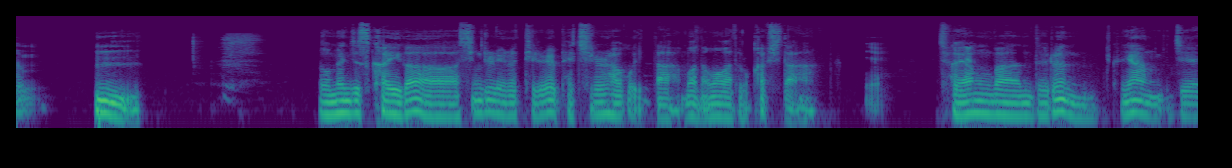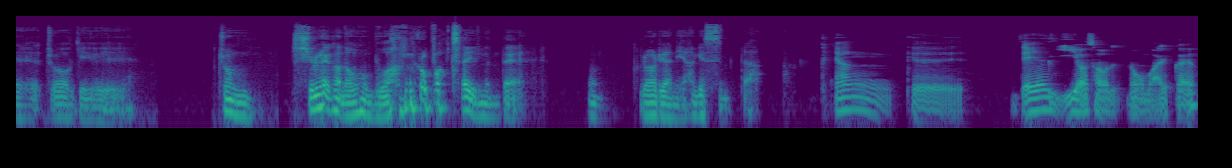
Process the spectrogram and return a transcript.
음, 음. 노맨즈 스카이가 싱글리러티를 배치를 하고 있다. 뭐 넘어가도록 합시다. 예. 저 양반들은 그냥 이제 저기 좀 신뢰가 너무 무한으로 뻗쳐 있는데 음, 그러려니 하겠습니다. 그냥 그 내일 이어서 넘어갈까요?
